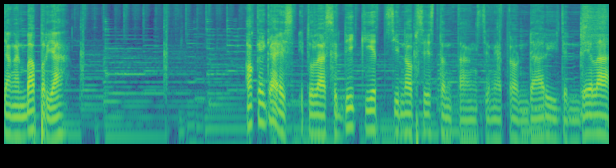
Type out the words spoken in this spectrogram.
Jangan baper ya. Oke guys, itulah sedikit sinopsis tentang sinetron dari Jendela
